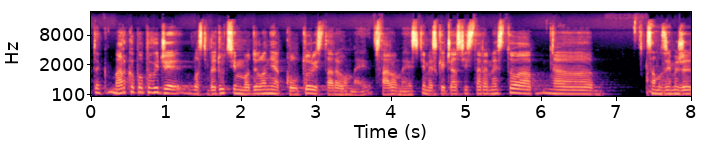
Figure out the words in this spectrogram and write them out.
Tak Marko Popovič je vlastne vedúcim modelenia kultúry starého v starom meste, mestskej časti Staré mesto a e, samozrejme, že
